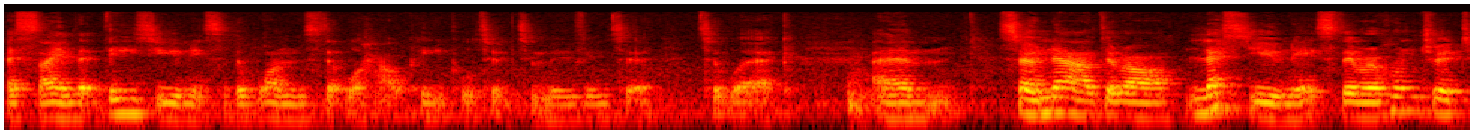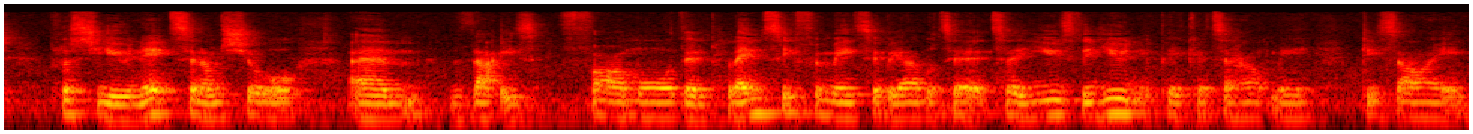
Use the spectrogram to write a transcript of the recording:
are saying that these units are the ones that will help people to, to move into to work. Um, so now there are less units, there are 100 plus units and I'm sure um, that is far more than plenty for me to be able to, to use the unit picker to help me design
